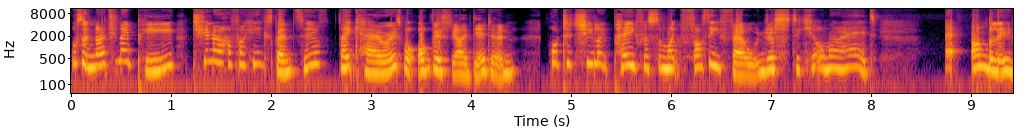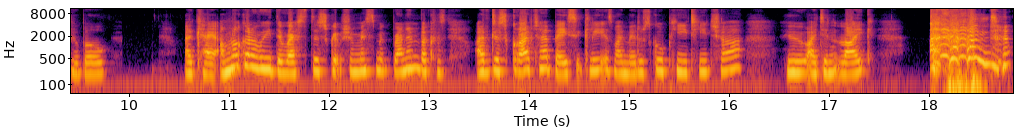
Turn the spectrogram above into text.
Also, 99p, do you know how fucking expensive fake hair is? Well, obviously I didn't. What did she like pay for some like fuzzy felt and just stick it on her head? Eh, unbelievable. Okay, I'm not going to read the rest of the description, Miss McBrennan, because I've described her basically as my middle school PE teacher, who I didn't like, and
